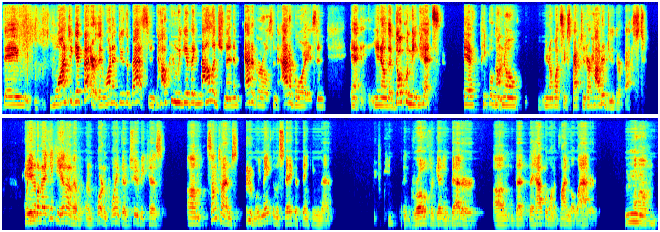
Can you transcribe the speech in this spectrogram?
they want to get better. They want to do the best. And how can we give acknowledgement and atta girls and atta boys and eh, you know the dopamine hits if people don't know you know what's expected or how to do their best. Well, you know, and I think you hit on an important point there too, because um, sometimes we make the mistake of thinking that growth or getting better, um, that they have to want to climb the ladder Mm. um,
